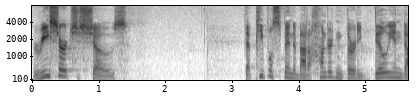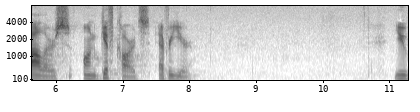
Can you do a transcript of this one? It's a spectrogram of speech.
Research shows that people spend about $130 billion on gift cards every year. You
